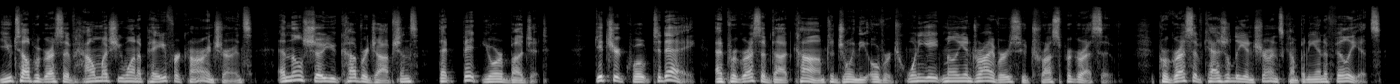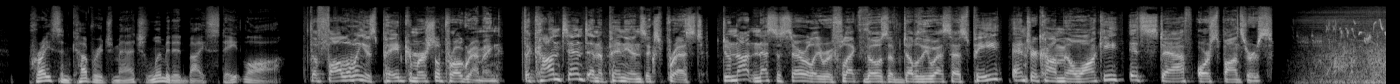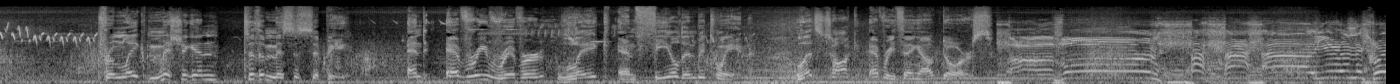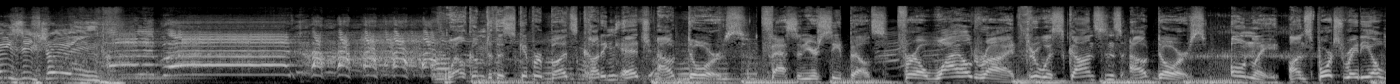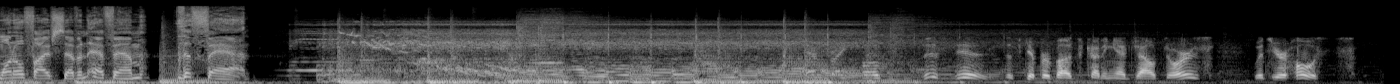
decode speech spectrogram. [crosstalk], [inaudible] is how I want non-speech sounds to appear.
you tell Progressive how much you want to pay for car insurance, and they'll show you coverage options that fit your budget. Get your quote today at progressive.com to join the over 28 million drivers who trust Progressive. Progressive Casualty Insurance Company and Affiliates. Price and coverage match limited by state law. The following is paid commercial programming. The content and opinions expressed do not necessarily reflect those of WSSP, Entercom Milwaukee, its staff, or sponsors. From Lake Michigan to the Mississippi and every river, lake, and field in between. Let's talk everything outdoors. All aboard! Ha ha ha! You're on the crazy train! All [laughs] aboard! Welcome to the Skipper Buds Cutting Edge Outdoors. Fasten your seatbelts for a wild ride through Wisconsin's outdoors. Only on Sports Radio 1057 FM, The Fan. That's right, folks. This is the Skipper Buds Cutting Edge Outdoors with your hosts,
